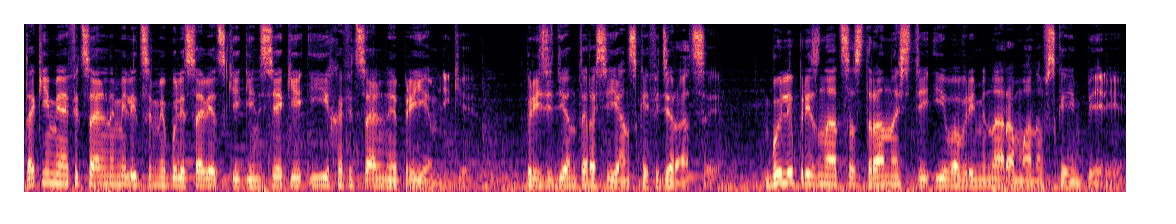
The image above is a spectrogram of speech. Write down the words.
Такими официальными лицами были советские генсеки и их официальные преемники, президенты Россиянской Федерации. Были, признаться, странности и во времена Романовской империи.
